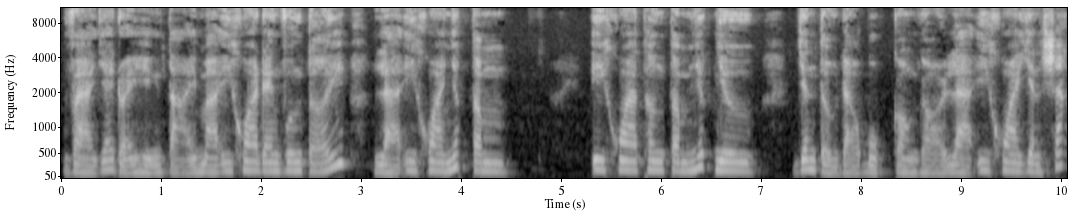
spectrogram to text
và giai đoạn hiện tại mà y khoa đang vươn tới là y khoa nhất tâm. Y khoa thân tâm nhất như, danh từ đạo Bụt còn gọi là y khoa danh sắc.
